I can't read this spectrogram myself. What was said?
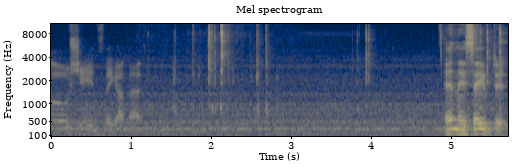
Oh shades, they got that. And they saved it.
